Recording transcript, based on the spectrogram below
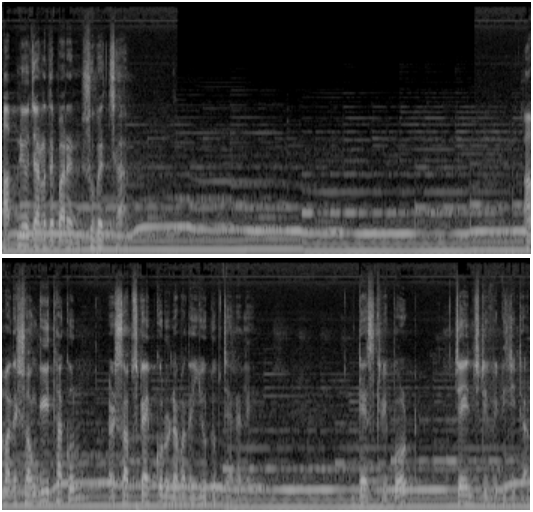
আপনিও জানাতে পারেন শুভেচ্ছা। আমাদের সঙ্গেই থাকুন। আর সাবস্ক্রাইব করুন আমাদের ইউটিউব চ্যানেলে। Desk report change TV digital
